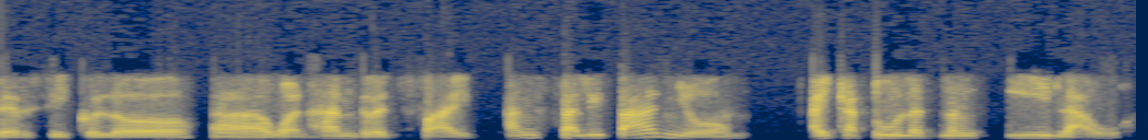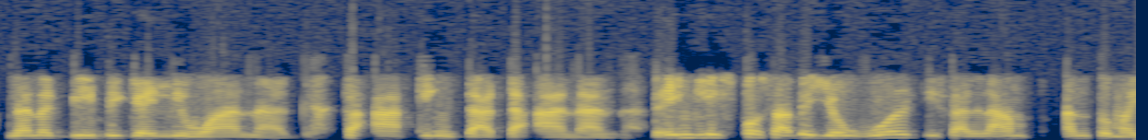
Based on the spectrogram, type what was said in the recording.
versikulo ah, 105, ang salita nyo ay katulad ng ilaw na nagbibigay liwanag sa aking dadaanan. Sa English po sabi, your word is a lamp unto my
